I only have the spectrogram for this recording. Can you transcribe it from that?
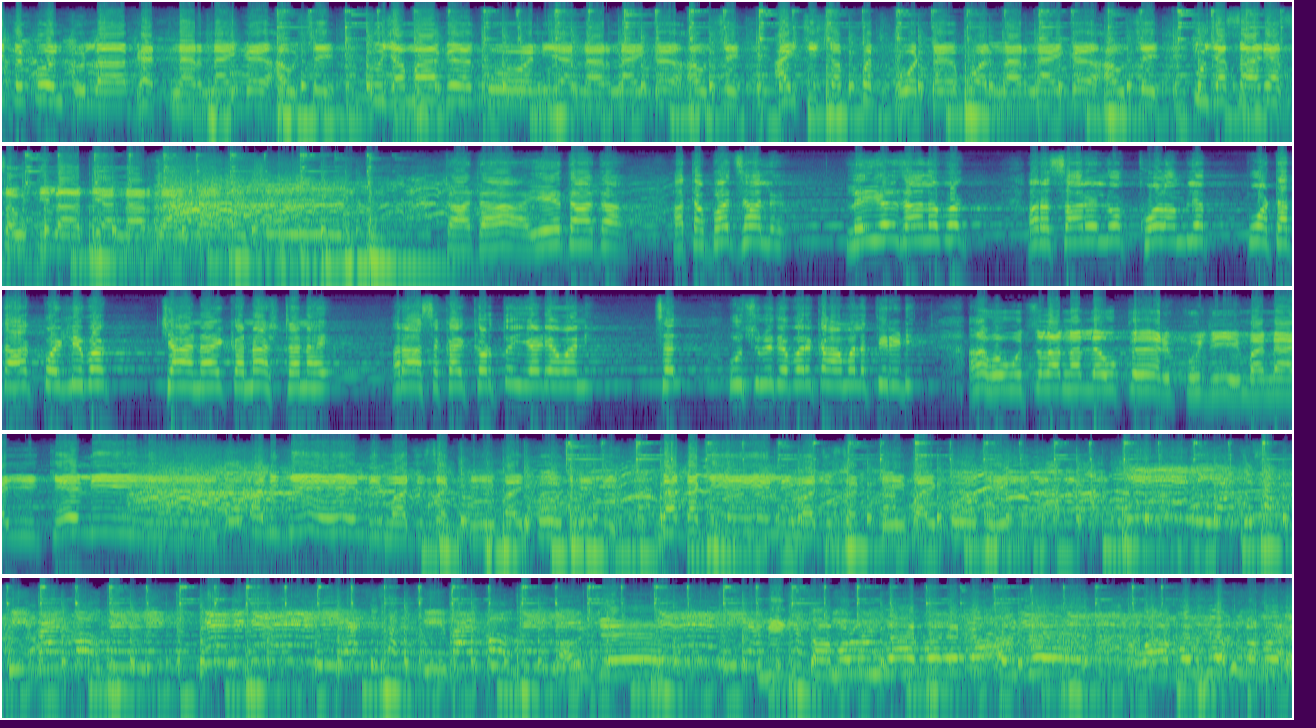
इथं कोण तुला भेटणार नाही ग हौशे तुझ्या माग कोण येणार नाही ग हौशे आईची शपथ खोट बोलणार नाही ग हौशे तुझ्या साड्या चौथीला देणार नाही ग हौशे दादा ए दादा आता बस झालं. लय झालं बघ. अरे सारे लोक खोळंबल्यात पोटात आग पडली बघ. चहा नाही का नाश्ता नाही? अरे असं काय करतोय येड्यावानी चल उचलू दे बरं का आम्हाला तिरडी. अहो उचला ना लवकर कुणी मनाई केली? आणि गेली माझी सख्खी बायको गेली. दादा गेली माझी सख्खी बायको गेली. गेली याची सख्खी बायको गेली. fucking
